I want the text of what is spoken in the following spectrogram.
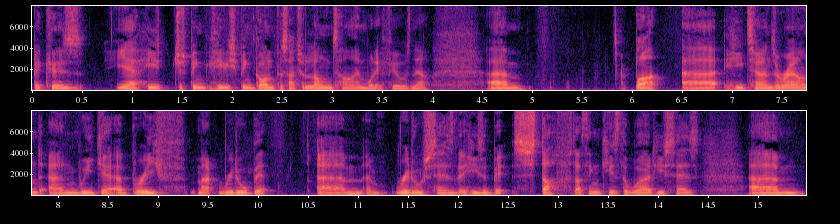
because yeah, he's just been he's been gone for such a long time. What it feels now, um, but uh, he turns around and we get a brief Matt Riddle bit. Um, and Riddle says that he's a bit stuffed. I think is the word he says. Um,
